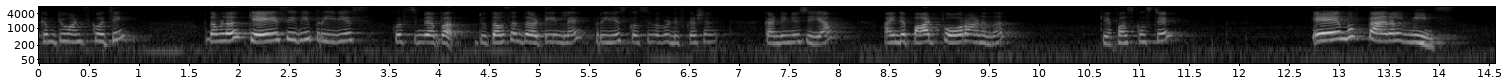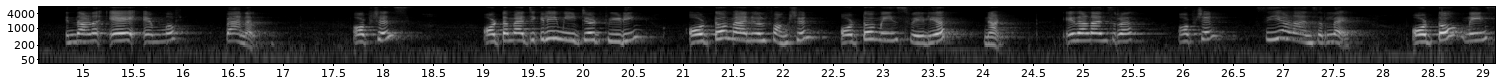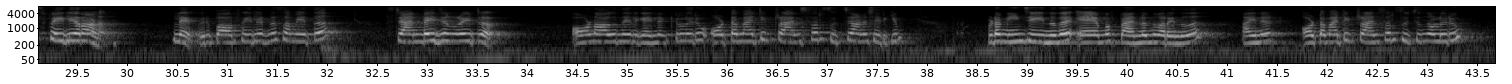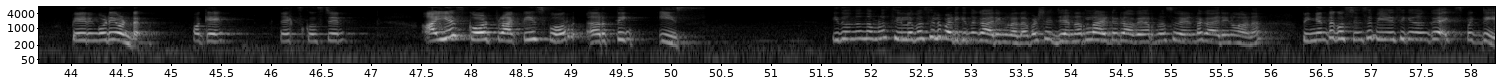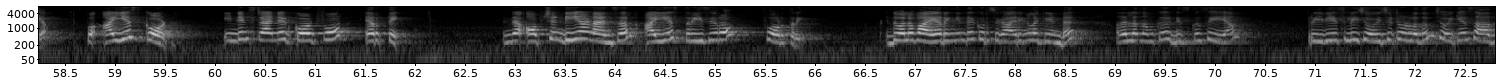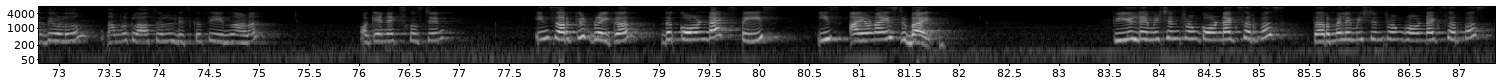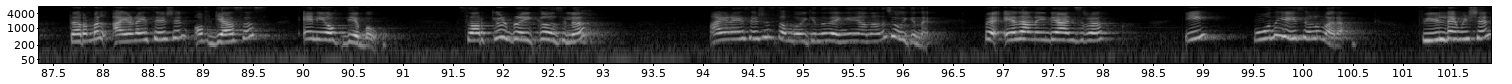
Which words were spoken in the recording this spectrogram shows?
Welcome to once coaching നമ്മൾ K S E B previous question paper two thousand തേർട്ടീനിലെ previous question paper discussion continue ചെയ്യാം. അതിന്റെ part four ആണെന്ന്. Okay first question A M F panel means എന്താണ് A M F panel options automatically metered feeding auto manual function auto mains failure none ഏതാണ് answer option C ആണ് answer അല്ലേ auto mains failure ആണ്. അല്ലേ? ഒരു power ഫെയിലിയറിന്റെ സമയത്ത് stand by generator on ആകുന്നതിൽ അതിനൊക്കെയുള്ള ഒരു ഓട്ടോമാറ്റിക് ട്രാൻസ്ഫർ സ്വിച്ച് ആണ് ശരിക്കും ഇവിടെ മീൻ ചെയ്യുന്നത് എ എം എഫ് പാനൽ എന്ന് പറയുന്നത്. അതിന് ഓട്ടോമാറ്റിക് ട്രാൻസ്ഫർ സ്വിച്ച് എന്നുള്ളൊരു പേരും കൂടി ഉണ്ട്. Okay next question I S code practice for earthing is ഇതൊന്നും നമ്മൾ സിലബസിൽ പഠിക്കുന്ന കാര്യങ്ങളല്ല. പക്ഷേ ജനറൽ ആയിട്ട് ഒരു അവയർനെസ് വേണ്ട കാര്യങ്ങളാണ്. അപ്പം ഇങ്ങനത്തെ ക്വസ്റ്റ്യൻസ് പി എസ് സിക്ക് നമുക്ക് എക്സ്പെക്ട് ചെയ്യാം. അപ്പോൾ I S code Indian standard code for earthing ഇതിന്റെ ഓപ്ഷൻ ഡി ആണ് answer I S three zero four three ഇതുപോലെ വയറിങ്ങിന്റെ കുറച്ച് കാര്യങ്ങളൊക്കെ ഉണ്ട്. അതെല്ലാം നമുക്ക് ഡിസ്കസ് ചെയ്യാം. പ്രീവിയസ്ലി ചോദിച്ചിട്ടുള്ളതും ചോദിക്കാൻ സാധ്യതയുള്ളതും നമ്മൾ ക്ലാസ്സുകളിൽ ഡിസ്കസ് ചെയ്യുന്നതാണ്. Okay next question in circuit breaker the contact space is ionized by field emission from contact surface, thermal emission from contact surface, thermal ionization of gases, any of the above. Circuit ബ്രേക്കേഴ്സിൽ ionisation സംഭവിക്കുന്നത് എങ്ങനെയാണെന്നാണ് ചോദിക്കുന്നത് ഇപ്പം ഏതാണ് ഇതിന്റെ answer ഈ മൂന്ന് കേസുകളും വരാം. Field emission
